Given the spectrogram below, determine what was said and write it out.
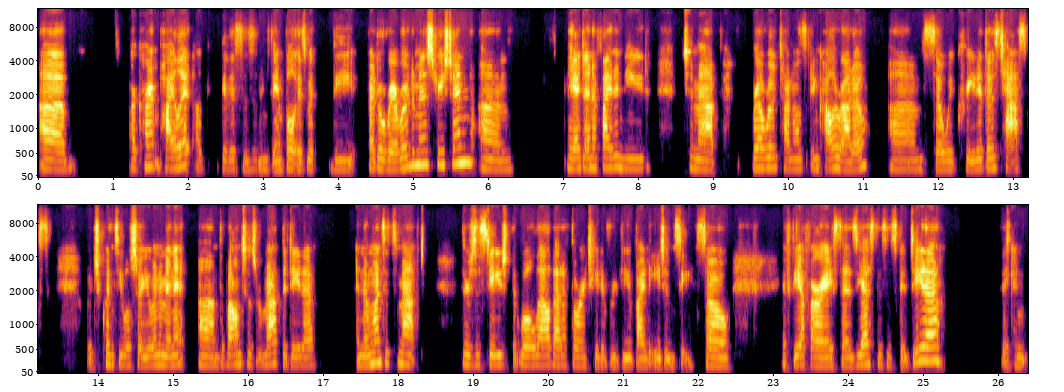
Um, our current pilot, I'll give this as an example, is with the Federal Railroad Administration. Um, they identified a need to map railroad tunnels in Colorado. Um, so we created those tasks, which Quincy will show you in a minute. Um, the volunteers will map the data. And then once it's mapped, there's a stage that will allow that authoritative review by the agency. So if the FRA says, yes, this is good data, they can,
